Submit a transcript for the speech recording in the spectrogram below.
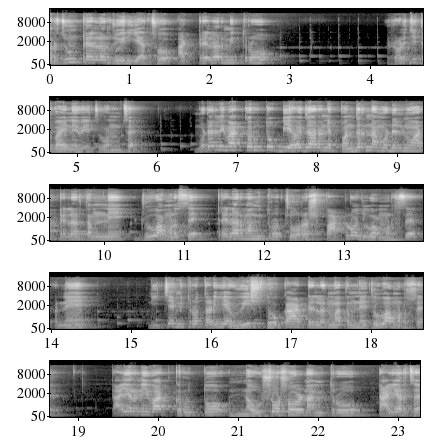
અર્જુન ટ્રેલર જોઈ રહ્યા છો, આ ટ્રેલર મિત્રો રણજીતભાઈને વેચવાનું છે. મોડેલની વાત કરું તો બે હજાર અને પંદરના મોડેલનું આ ટ્રેલર તમને જોવા મળશે. ટ્રેલરમાં મિત્રો ચોરસ પાટલો જોવા મળશે અને નીચે મિત્રો તળિયે વીસ ધોકા ટ્રેલરમાં તમને જોવા મળશે. ટાયરની વાત કરું તો નવસો સોળના મિત્રો ટાયર છે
